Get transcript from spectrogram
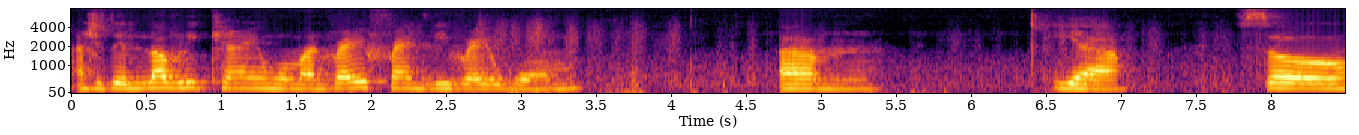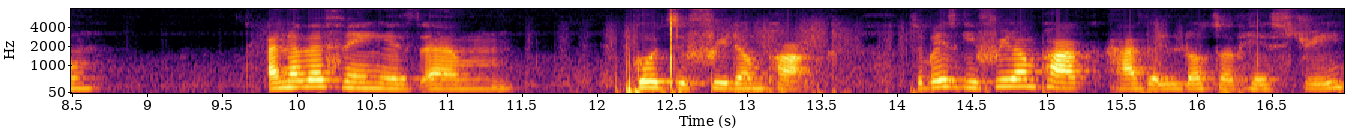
And she's a lovely caring woman very friendly very warm. Um yeah. So another thing is um go to freedom park. So basically freedom park has a lot of history.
